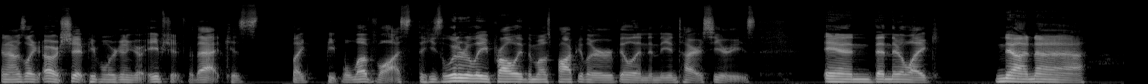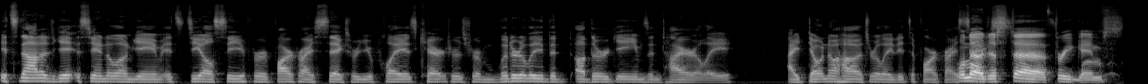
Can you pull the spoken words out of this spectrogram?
and I was like, oh shit, people are gonna go ape shit for that because like people love Vaas. He's literally probably the most popular villain in the entire series. And then they're like, no, no, no, no. It's not a, ga- a standalone game. It's DLC for Far Cry 6 where you play as characters from literally the other games entirely. I don't know how it's related to Far Cry well, 6. no, just uh, three games.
